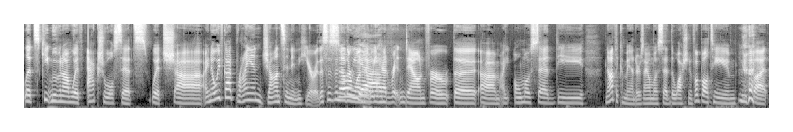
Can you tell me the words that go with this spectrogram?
let's keep moving on with actual sits, which uh, I know we've got Brian Johnson in here. This is another one that we had written down for the. Um, I almost said the not the Commanders. I almost said the Washington Football Team, but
